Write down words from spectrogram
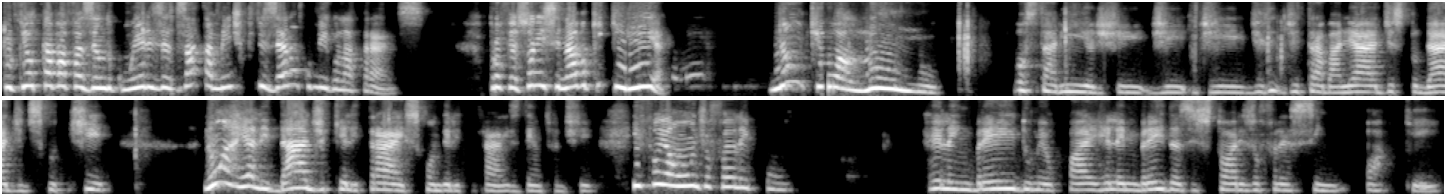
Porque eu estava fazendo com eles exatamente o que fizeram comigo lá atrás. O professor ensinava o que queria, não que o aluno gostaria de, de, de, de, de trabalhar, de estudar, de discutir. Não a realidade que ele traz quando ele traz dentro de. E foi aonde eu falei, pô, relembrei do meu pai, relembrei das histórias, eu falei assim, ok,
